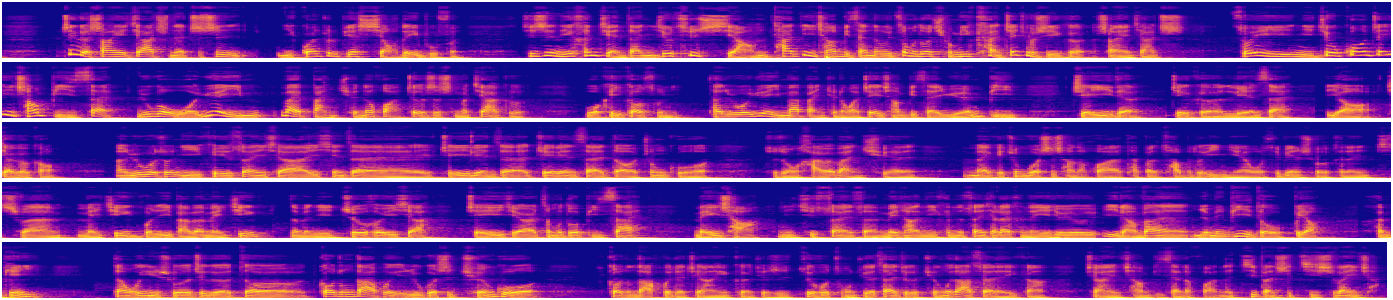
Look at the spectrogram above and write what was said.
这个商业价值呢，只是你关注的比较小的一部分。其实你很简单，你就去想，他一场比赛能有这么多球迷看，这就是一个商业价值。所以你就光这一场比赛，如果我愿意卖版权的话，这个是什么价格？我可以告诉你，他如果愿意卖版权的话，这一场比赛远比 J 一的这个联赛。要价格高啊！如果说你可以算一下，现在 J 一联赛、J 联赛到中国这种海外版权卖给中国市场的话，它不差不多一年，我随便说，可能几十万美金或者一百万美金。那么你折合一下 J 一、J 二这么多比赛，每场你去算一算，每场你可能算下来，可能也就有一两万人民币都不要，很便宜。但我跟你说，这个到高中大会，如果是全国。高中大会的这样一个，就是最后总决赛这个全国大赛的一个这样一场比赛的话，那基本是几十万一场，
